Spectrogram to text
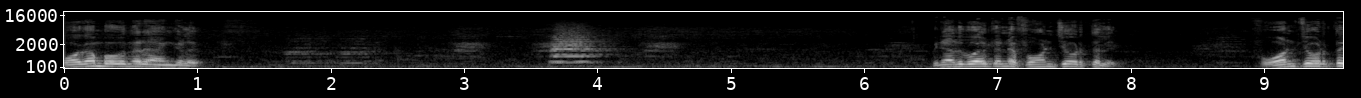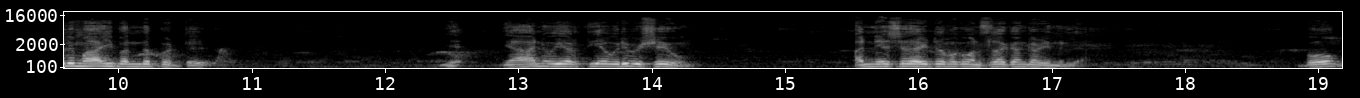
പോകാൻ പോകുന്ന ഒരു ആംഗിൾ പിന്നെ അതുപോലെ തന്നെ ഫോൺ ചോർത്തൽ ഫോൺ ചോർത്തലുമായി ബന്ധപ്പെട്ട് ഞാൻ ഉയർത്തിയ ഒരു വിഷയവും അന്വേഷിച്ചതായിട്ട് നമുക്ക് മനസ്സിലാക്കാൻ കഴിയുന്നില്ല. ഇപ്പോൾ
